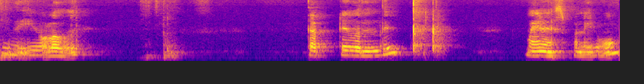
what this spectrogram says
இது எவ்வளவு தட்டு வந்து மைனஸ் பண்ணிடுவோம்.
